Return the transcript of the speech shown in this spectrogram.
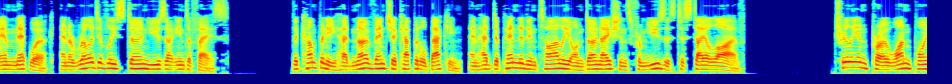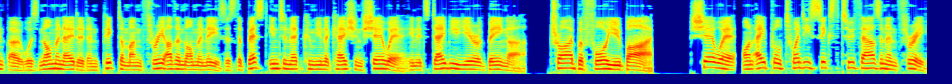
IM network, and a relatively stern user interface. The company had no venture capital backing, and had depended entirely on donations from users to stay alive. Trillian Pro 1.0 was nominated and picked among three other nominees as the best Internet communication shareware in its debut year of being a «try before you buy» shareware. On April 26, 2003,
